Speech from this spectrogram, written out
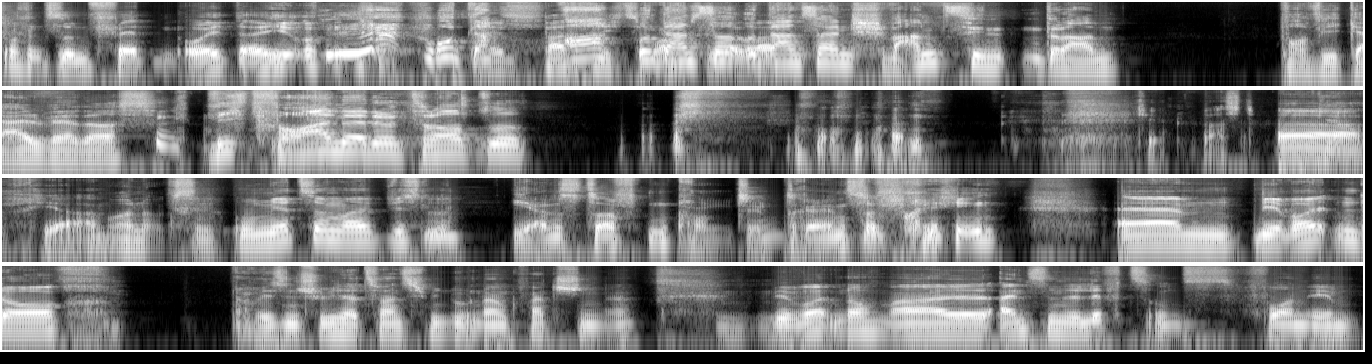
Und so einen fetten Euter hier unten. Und dann, passt ah, nicht zum und, dann so, und dann so ein Schwanz hinten dran. Boah, wie geil wäre das? Nicht vorne, du Trottel. Oh Mann. Okay, passt. Ach ja. Hornochsen. Um jetzt mal ein bisschen ernsthaften Content reinzubringen. Ähm, wir wollten doch, oh, wir sind schon wieder 20 Minuten am Quatschen, ne? Mhm. Wir wollten noch mal einzelne Lifts uns vornehmen.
